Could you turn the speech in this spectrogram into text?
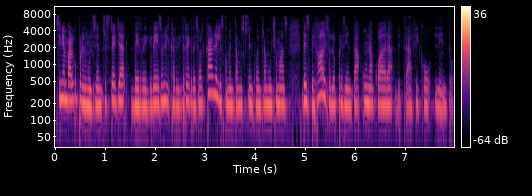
Sin embargo, por el multicentro Estrella de regreso, en el carril de regreso al cable, les comentamos que se encuentra mucho más despejado y solo presenta una cuadra de tráfico lento.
